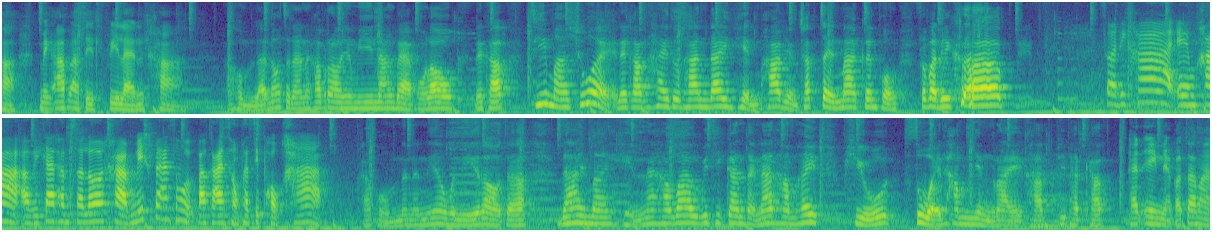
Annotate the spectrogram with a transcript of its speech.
ค่ะเมคอัพอาร์ติสฟรีแลนซ์ค่ะ ครับผมและนอกจากนั้นนะครับเรายังมีนางแบบของเรานะครับที่มาช่วยนะครับให้ทุกท่านได้เห็นภาพอย่างชัดเจนมากขึ้นผม สวัสดีครับ สวัสดีค่ะ เอมค่ะ อวิกาธรรมสโรดค่ะ มิสแกรนสมุทรปราการ 2016 ค่ะ ครับผมดังนั้นเนี่ยวันนี้เราจะได้มาเห็นนะครับว่าวิธีการแต่งหน้าทำให้ผิวสวยทำอย่างไรครับพี่แพทครับ แพทเองเนี่ยก็จะมา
